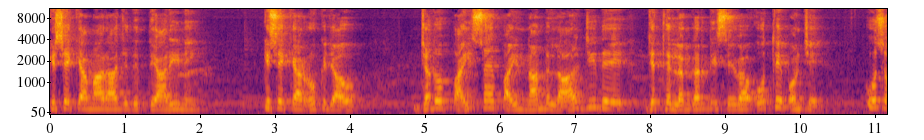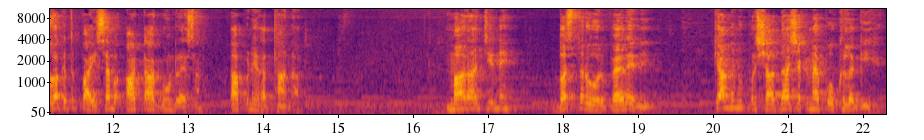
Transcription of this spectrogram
ਕਿਸੇ ਕਿਹਾ, ਮਹਾਰਾਜ ਦੀ ਤਿਆਰੀ ਨਹੀਂ। ਕਿਸੇ ਕਿਹਾ, ਰੁਕ ਜਾਓ। ਜਦੋਂ ਭਾਈ ਸਾਹਿਬ, ਭਾਈ ਨੰਦ ਲਾਲ ਜੀ ਦੇ ਜਿੱਥੇ ਲੰਗਰ ਦੀ ਸੇਵਾ ਉੱਥੇ ਪਹੁੰਚੇ, ਉਸ ਵਕਤ ਭਾਈ ਸਾਹਿਬ ਆਟਾ ਗੁੰਨ ਰਹੇ ਸਨ ਆਪਣੇ ਹੱਥਾਂ ਨਾਲ। ਮਹਾਰਾਜ ਜੀ ਨੇ ਬਸਤਰ ਹੋਰ ਪਹਿਰੇ ਨੇ। ਕਿਆ ਮੈਨੂੰ ਪ੍ਰਸ਼ਾਦਾ ਛਕਣਾ ਭੁੱਖ ਲੱਗੀ ਹੈ?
